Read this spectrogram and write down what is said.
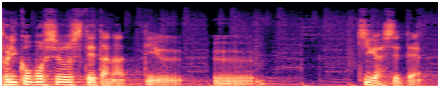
取りこぼしをしてたなっていう気がしてて。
